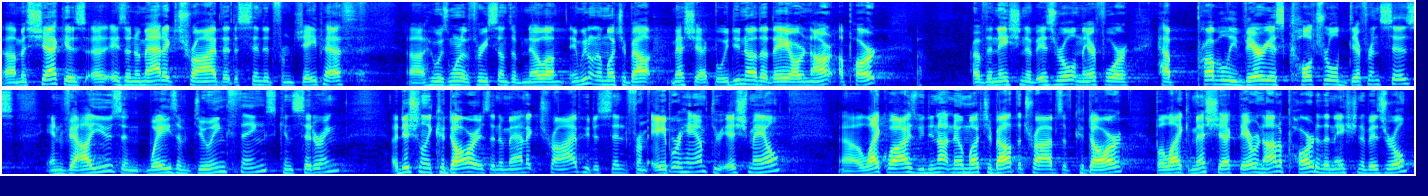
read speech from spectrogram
Uh, Meshech is, uh, is a nomadic tribe that descended from Japheth, uh, who was one of the three sons of Noah. And we don't know much about Meshech, but we do know that they are not a part of the nation of Israel and therefore have probably various cultural differences and values and ways of doing things, considering. Additionally, Kedar is a nomadic tribe who descended from Abraham through Ishmael. Uh, likewise, we do not know much about the tribes of Kedar, but like Meshech, they were not a part of the nation of Israel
